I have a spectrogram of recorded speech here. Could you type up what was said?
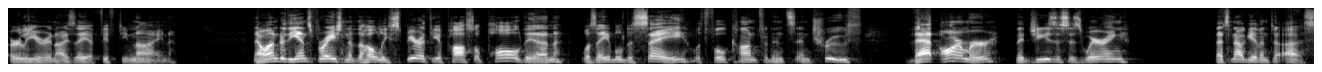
earlier in Isaiah 59. Now, under the inspiration of the Holy Spirit, the Apostle Paul then was able to say with full confidence and truth that armor that Jesus is wearing, that's now given to us.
